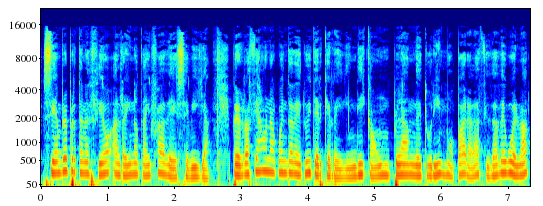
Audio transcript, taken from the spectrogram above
siempre perteneció al reino taifa de Sevilla. Pero gracias a una cuenta de Twitter que reivindica un plan de turismo para la ciudad de Huelva,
